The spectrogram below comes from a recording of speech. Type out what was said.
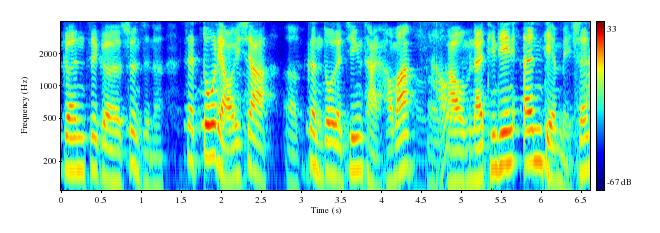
跟这个顺子呢再多聊一下呃更多的精彩，好吗？好，我们来听听恩典美声。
